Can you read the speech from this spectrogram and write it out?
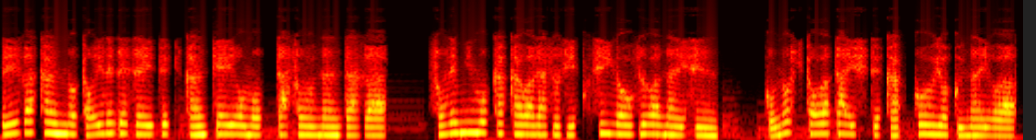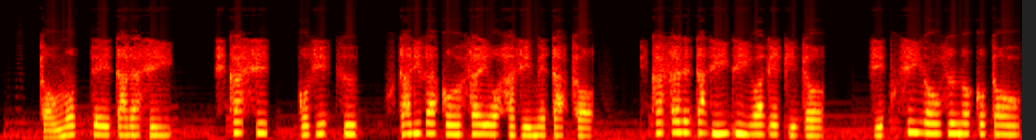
映画館のトイレで性的関係を持ったそうなんだが、それにもかかわらずジプシーローズは内心、この人は大して格好良くないわ、と思っていたらしい。しかし、後日、二人が交際を始めたと、聞かされた DD は激怒。ジプシーローズのことを、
